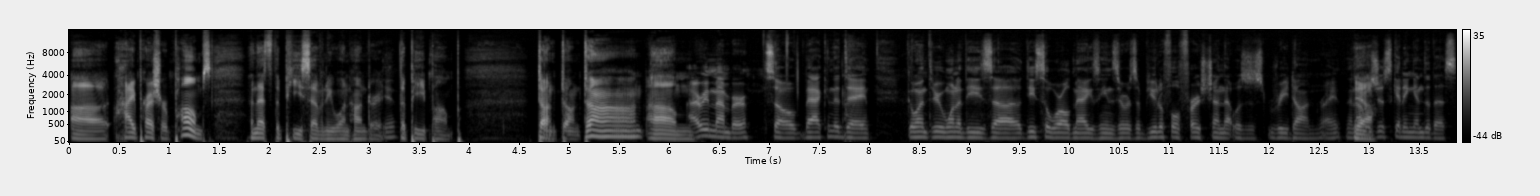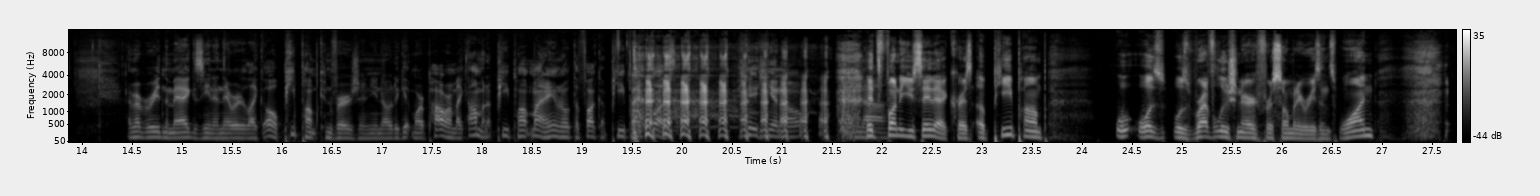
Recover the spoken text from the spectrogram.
uh, high pressure pumps, and that's the P7100, Yeah. the P pump. Dun dun dun. Um, I remember. So back in the day, going through one of these uh, Diesel World magazines, there was a beautiful first gen that was just redone, right? And I was just getting into this. I remember reading the magazine, and they were like, "Oh, P pump conversion, you know, to get more power." I'm like, "I'm gonna P pump mine. I didn't even know what the fuck a P pump was." you know. And, it's uh, funny you say that, Chris. A P pump w- was was revolutionary for so many reasons. One,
